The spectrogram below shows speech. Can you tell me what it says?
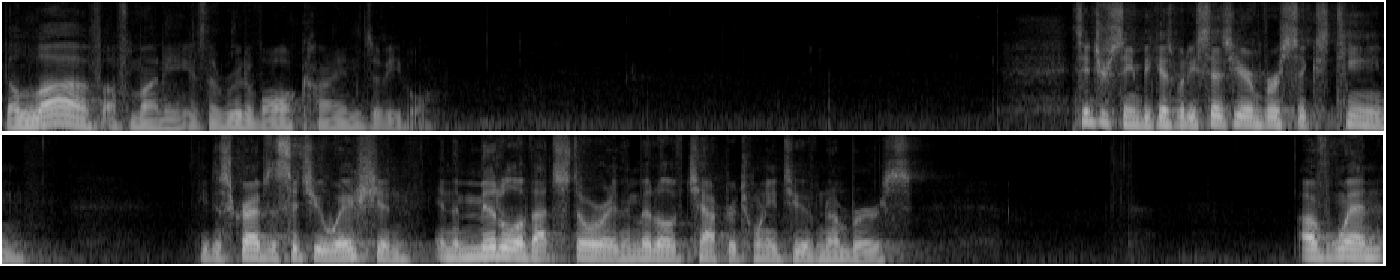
The love of money is the root of all kinds of evil. It's interesting because what he says here in verse 16, he describes a situation in the middle of that story, in the middle of chapter 22 of Numbers, of when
